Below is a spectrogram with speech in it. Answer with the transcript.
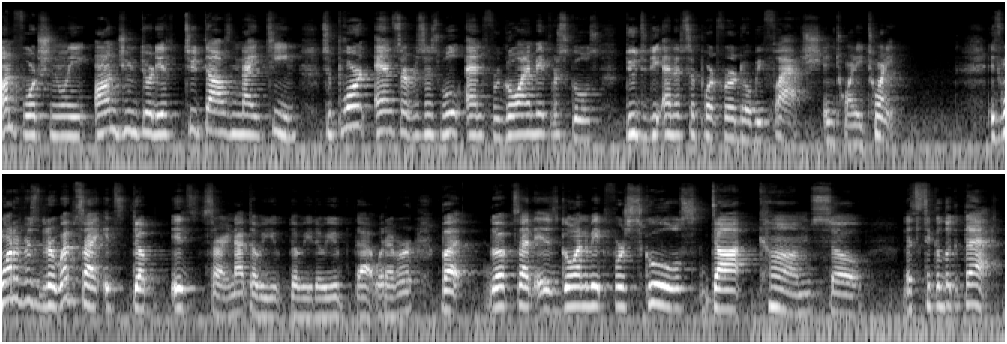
Unfortunately, on June 30th, 2019, support and services will end for GoAnimate for Schools due to the end of support for Adobe Flash in 2020. If you want to visit their website, it's w, it's sorry, not www that whatever, but the website is goanimateforschools.com. So let's take a look at that.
